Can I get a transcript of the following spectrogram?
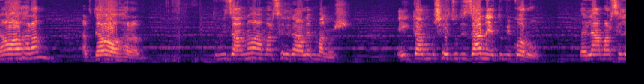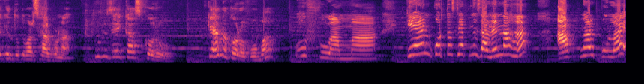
নেওয়া হারাম আর দেওয়া হারাম। তুমি জানো আমার ছেলেরা আলেম মানুষ। এই কাম সে যদি জানে, তুমি করো। তাহলে আমার ছেলে কিন্তু তোমার ছাড়বো না। তুমি যে কাজ করো কেন করো বোমা? উফু আম্মা কেন করতেছে আপনি জানেন না হ্যাঁ? আপনার পোলায়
